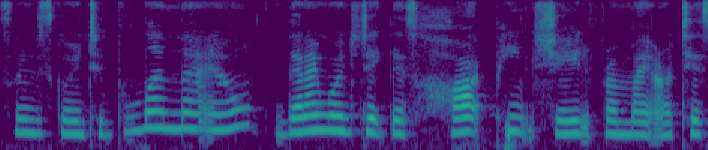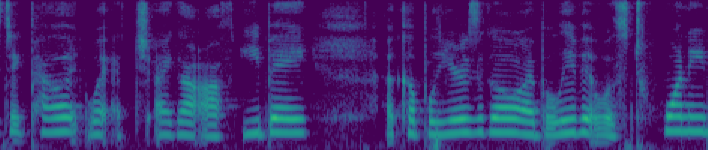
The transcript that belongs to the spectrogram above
so I'm just going to blend that out. Then I'm going to take this hot pink shade from my artistic palette which I got off eBay a couple years ago. I believe it was $20.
